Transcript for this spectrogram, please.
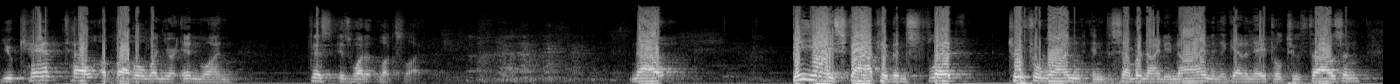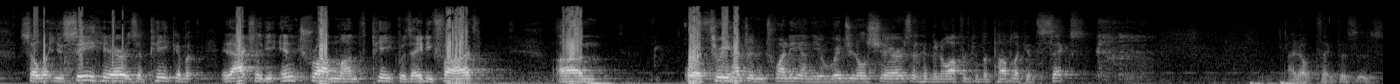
you can't tell a bubble when you're in one, this is what it looks like. Now, BEA stock had been split two for one in December 99 and again in April 2000. So what you see here is a peak of, it actually the intra-month peak was 85, um, or 320 on the original shares that had been offered to the public at six. I don't think this is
